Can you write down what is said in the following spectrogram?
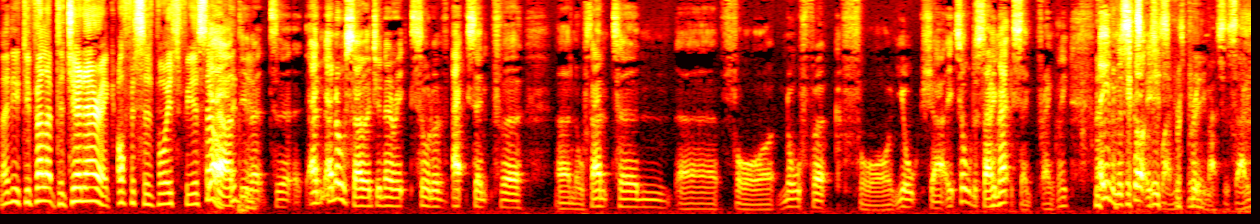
And you developed a generic officer's voice for yourself, yeah, I did it, uh, and and also a generic sort of accent for uh, Northampton, uh, for Norfolk, for Yorkshire. It's all the same accent, frankly. Even the Scottish is one is pretty much the same.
